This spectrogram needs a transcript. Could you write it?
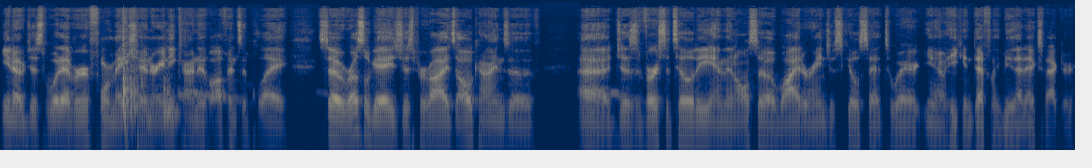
you know just whatever formation or any kind of offensive play. So Russell Gage just provides all kinds of uh, just versatility and then also a wider range of skill set to where you know he can definitely be that X factor.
